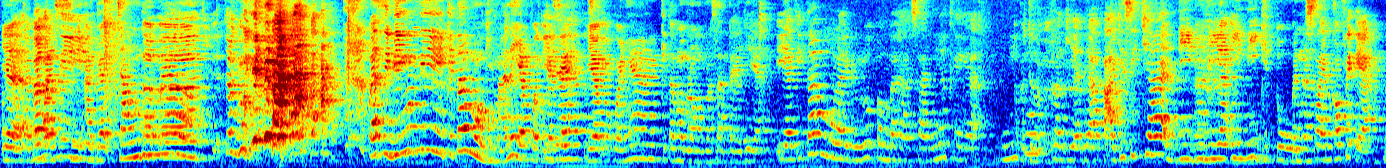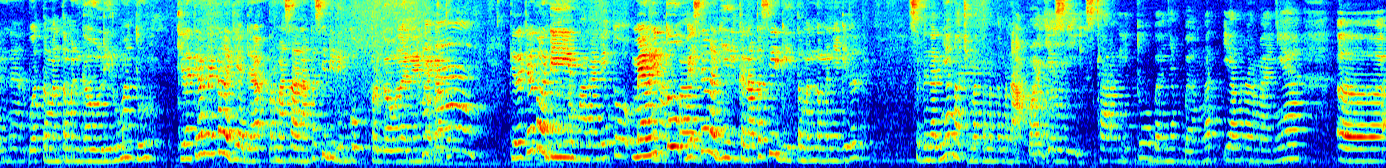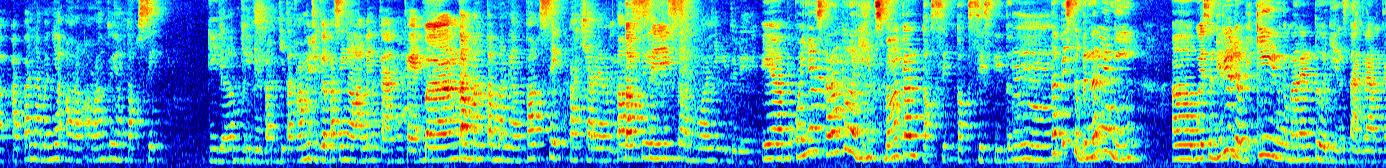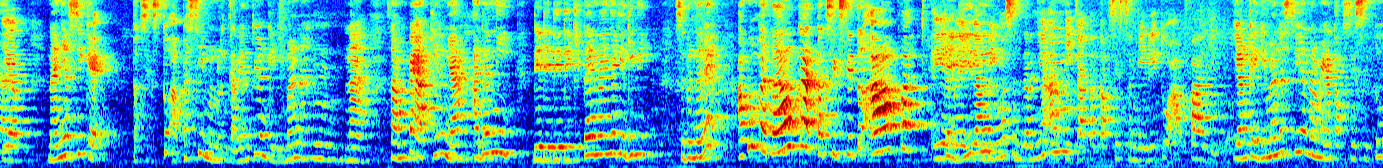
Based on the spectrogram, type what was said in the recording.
Iya, Ya, perdana banget masih nih. agak canggung Uh, Mel. canggung. Masih bingung nih, kita mau gimana ya podcastnya? Iya. Ya pokoknya kita ngobrol-ngobrol santai aja ya. Iya kita mulai dulu pembahasannya kayak ini Apa tuh tuh? lagi ada apa aja sih Ca di Nah. dunia ini gitu Bener. selain covid ya Benar, buat teman-teman gaul di rumah tuh, kira-kira mereka lagi ada permasalahan apa sih di lingkup pergaulannya mereka tuh? Kira-kira kalau di Pertemanannya tuh Mel itu kenapa? biasanya lagi kenapa sih di teman-temannya gitu? Sebenarnya nggak cuma teman-teman aku aja Hmm. sih sekarang itu banyak banget yang namanya eh, apa namanya orang-orang tuh yang toksik di dalam kehidupan kita kamu juga pasti ngalamin kan kayak Bang, teman-teman yang toksik pacar yang toksik semuanya gitu deh ya pokoknya sekarang tuh lagi hits banget kan toxic toksis gitu. Hmm. Tapi sebenarnya nih, eh, gue sendiri udah bikin kemarin tuh di Instagram kan. Yap. Nanya sih kayak toxic itu apa sih menurut kalian tuh yang kayak gimana? Hmm. Nah, sampai akhirnya ada nih dede-dede kita yang nanya kayak gini. Sebenarnya aku nggak tahu kak toxic itu apa. Iya, kayak gitu. yang bingung sebenarnya Hmm. arti kata toksik sendiri itu apa gitu. Yang kayak gimana sih yang namanya toxic itu?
